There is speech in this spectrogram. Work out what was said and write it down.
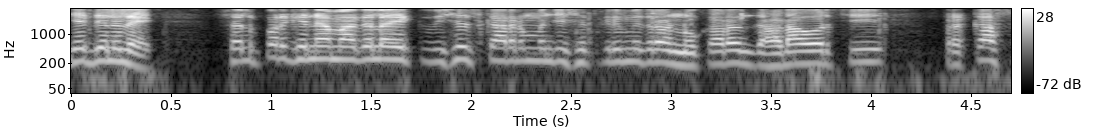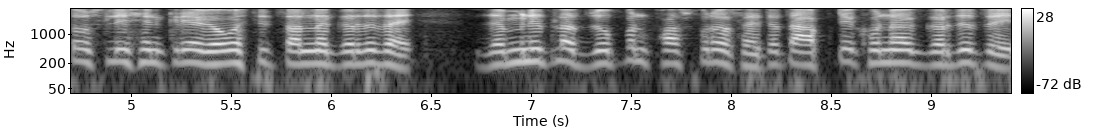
हे दिलेलं आहे. सल्फर घेण्यामागेला एक विशेष कारण म्हणजे शेतकरी मित्रांनो कारण झाडावरची प्रकाश संश्लेषण क्रिया व्यवस्थित चालणं गरजेचं आहे. जमिनीतला जो पण फॉस्फरस आहे त्याचा आपटेक होणं गरजेचं आहे.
